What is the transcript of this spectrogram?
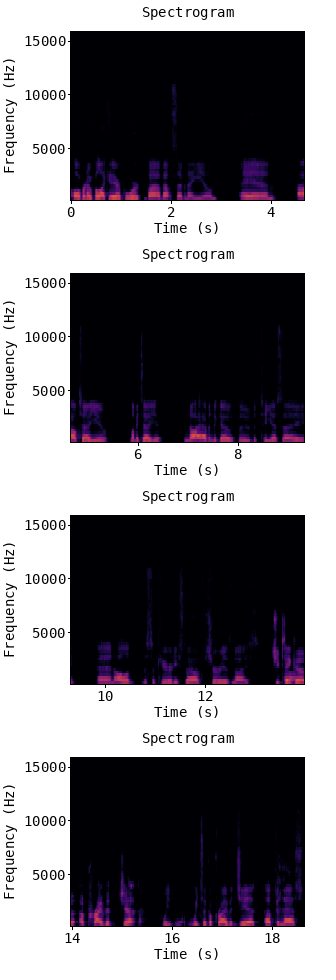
Auburn Opelika Airport by about seven a.m. And I'll tell you, let me tell you, not having to go through the TSA and all of the security stuff sure is nice. Did you take uh, a, a private jet? We we took a private jet up to Nash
